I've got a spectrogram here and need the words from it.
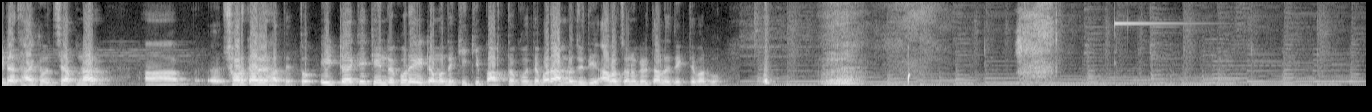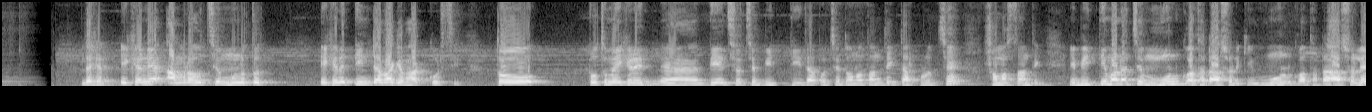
এটা থাকে হচ্ছে আপনার সরকারের হাতে। তো এইটাকে কেন্দ্র করে এটা আমাদের কি কি পার্থক্য হতে পারে? আমরা যদি আলোচনা করি তাহলে দেখতে পারব। দেখেন, এখানে আমরা হচ্ছে মূলত এখানে তিনটা ভাগে ভাগ করছি। তো প্রথমে এখানে দিয়েছে হচ্ছে বৃত্তি তারপর হচ্ছে ধনতান্ত্রিক তারপর হচ্ছে সমাজতান্ত্রিক। এই বৃত্তি মানে হচ্ছে মূল কথাটা আসলে কি? মূল কথাটা আসলে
